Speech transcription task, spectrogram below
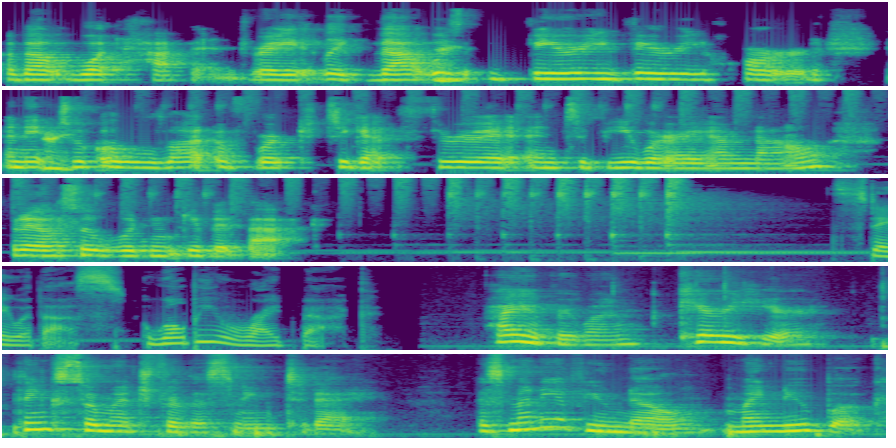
about what happened, right? Like that was very, very hard. And it took a lot of work to get through it and to be where I am now. But I also wouldn't give it back. Stay with us. We'll be right back. Hi, everyone. Carrie here. Thanks so much for listening today. As many of you know, my new book,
